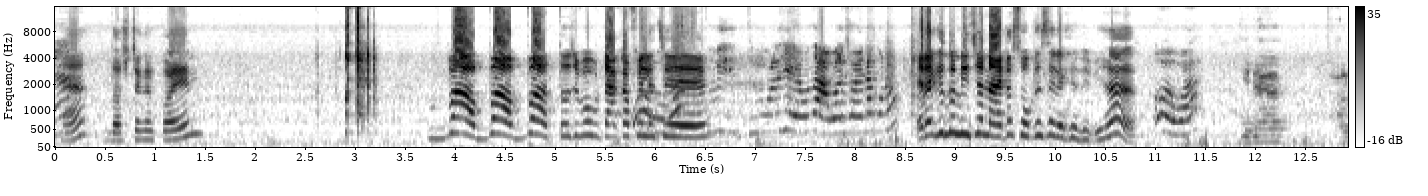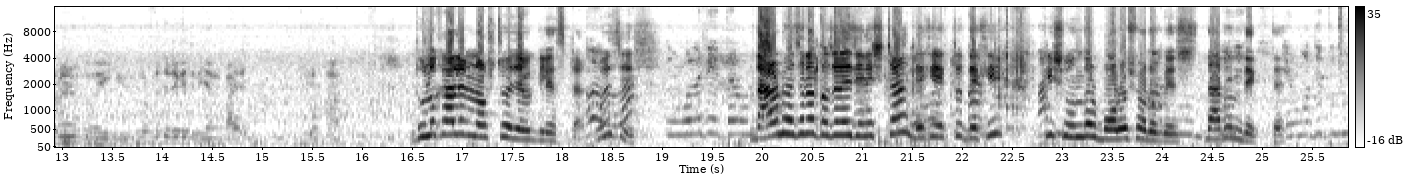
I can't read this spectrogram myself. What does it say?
হ্যাঁ? দশ টাকার কয়েন বাহ বাহ বাহ তোজবাবু টাকা ফেলেছে। হয় এটা কিন্তু নিচে না এটা শোকেসে রেখে দিবি হ্যাঁ? এটা আলমারি ওই ওর ভিতরে রেখে দিবি যেন বাইরে ধুলো খাওয়ালে নষ্ট হয়ে যাবে গ্লেসটা বুঝেছিস? দারুণ হয়েছে না তোদের এই জিনিসটা? দেখি একটু দেখি। কি সুন্দর বড় সড়ো বেশ দারুণ দেখতে। এর মধ্যে তুমি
